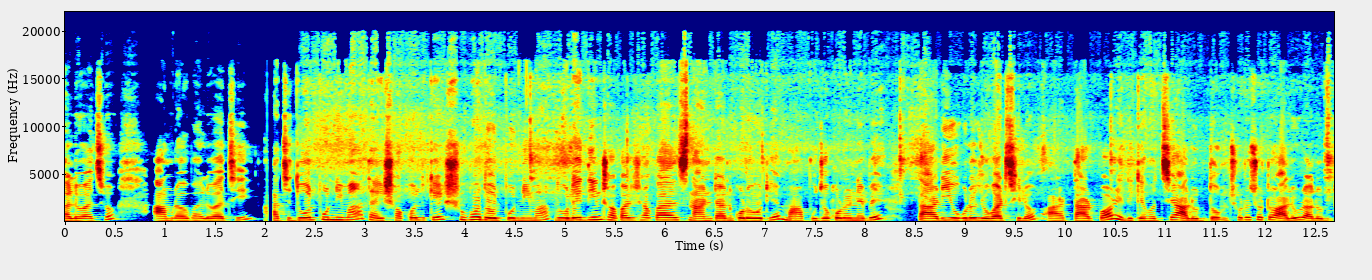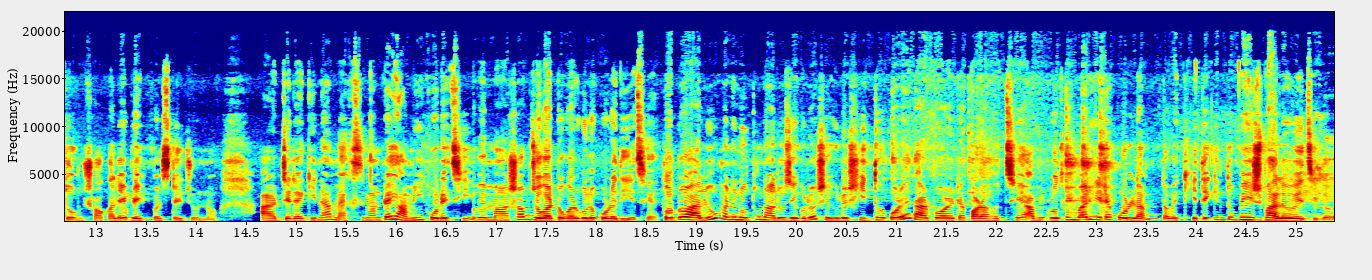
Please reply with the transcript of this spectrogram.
ভালো আছো, আমরাও ভালো আছি। আজ দোল পূর্ণিমা, তাই সকলকে শুভ দোল পূর্ণিমা। দোলের দিন সকাল সকাল স্নান টান করে উঠে মা পুজো করে নেবে, তারই ওগুলো জোগাড় ছিল। আর তারপর এদিকে হচ্ছে আলুর দম, ছোট ছোট আলুর আলুর দম, সকালে ব্রেকফাস্টের জন্য। আর যেটা কিনা ম্যাক্সিমামটাই আমিই করেছি, তবে মা সব জোগাড় টোগাড়গুলো করে দিয়েছে। ছোট আলু মানে নতুন আলু যেগুলো, সেগুলো সিদ্ধ করে তারপর এটা করা হচ্ছে। আমি প্রথমবারই এটা করলাম, তবে খেতে কিন্তু বেশ ভালো হয়েছিল।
